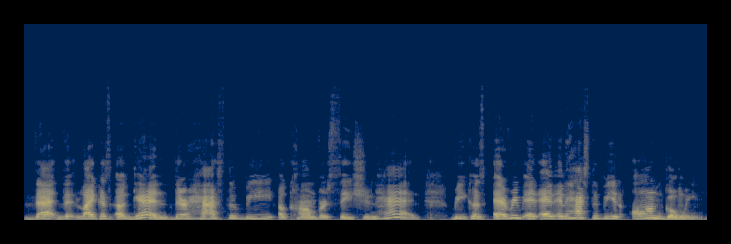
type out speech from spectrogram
that, that like us again there has to be a conversation had because every and, and it has to be an ongoing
